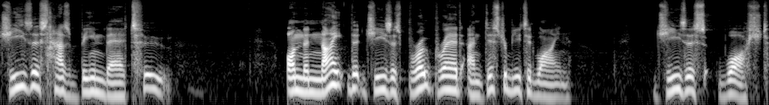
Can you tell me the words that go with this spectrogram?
Jesus has been there too. On the night that Jesus broke bread and distributed wine, Jesus washed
